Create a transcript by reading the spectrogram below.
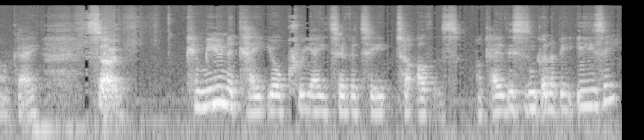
Okay, so communicate your creativity to others. Okay, this isn't going to be easy,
